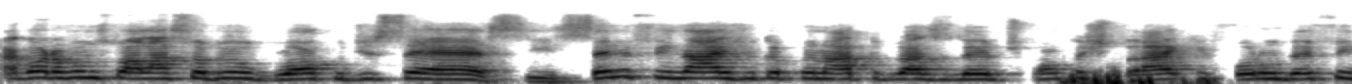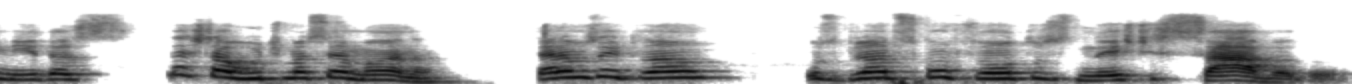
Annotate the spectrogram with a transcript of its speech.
Agora vamos falar sobre o bloco de CS. Semifinais do Campeonato Brasileiro de Counter-Strike foram definidas nesta última semana. Teremos então os grandes confrontos neste sábado.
